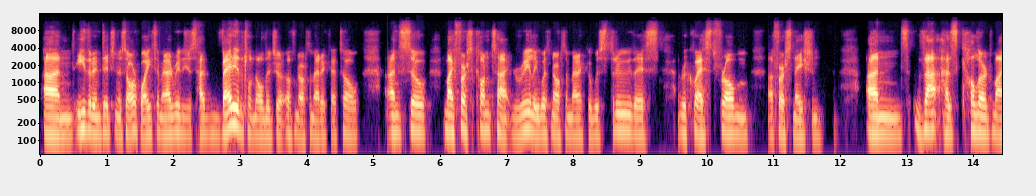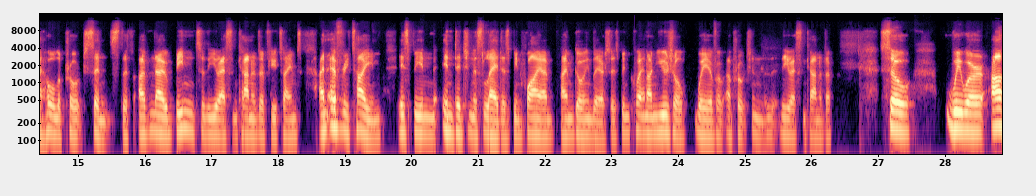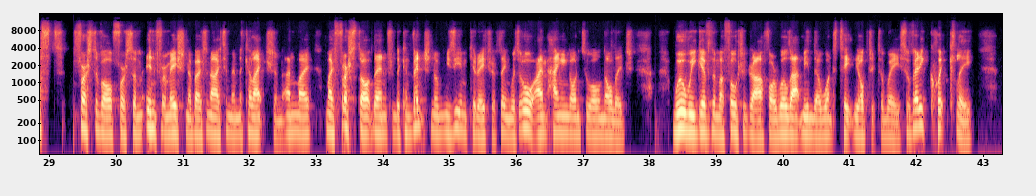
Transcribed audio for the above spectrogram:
and either indigenous or white. I mean, I really just had very little knowledge of North America at all. And so my first contact really with North America was through this request from a First Nation. And that has colored my whole approach since. That I've now been to the US and Canada a few times, and every time it's been Indigenous led, has been why I'm, I'm going there. So it's been quite an unusual way of approaching the US and Canada. So we were asked first of all for some information about an item in the collection. And my my first thought then from the conventional museum curator thing was oh i'm hanging on to all knowledge. Will we give them a photograph or will that mean they'll want to take the object away? So very quickly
